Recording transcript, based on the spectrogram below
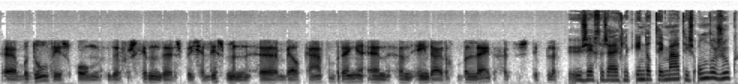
uh, bedoeld is om de verschillende specialismen bij elkaar te brengen en een eenduidig beleid uit te stippelen. U zegt dus eigenlijk in dat thematisch onderzoek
